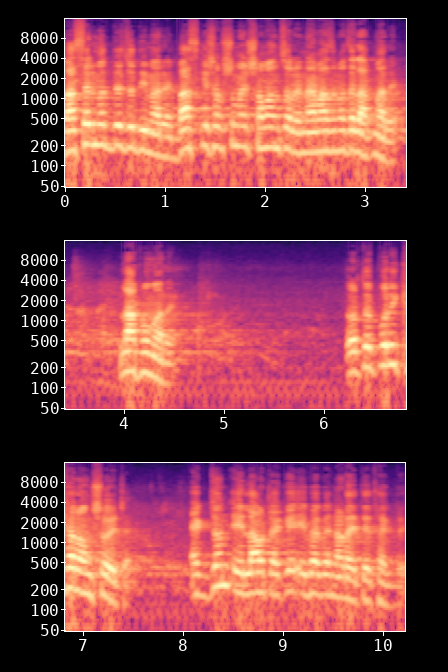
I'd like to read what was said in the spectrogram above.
বাসের মধ্যে যদি মারে, বাস কি সবসময় সমান চলে না মাঝে মাঝে লাভ মারে? লাফও মারে। তোর তো পরীক্ষার অংশ এটা। একজন এই লাউটাকে এভাবে নাড়াইতে থাকবে।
